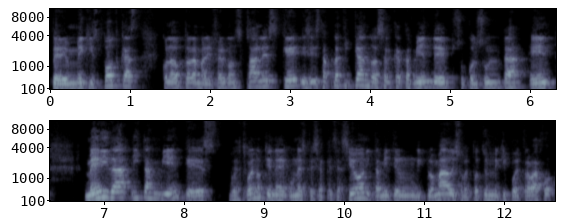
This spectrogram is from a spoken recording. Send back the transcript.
PerioMX Podcast con la doctora Marifer González, que está platicando acerca también de su consulta en Mérida y también que es, pues bueno, tiene una especialización y también tiene un diplomado y sobre todo tiene un equipo de trabajo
